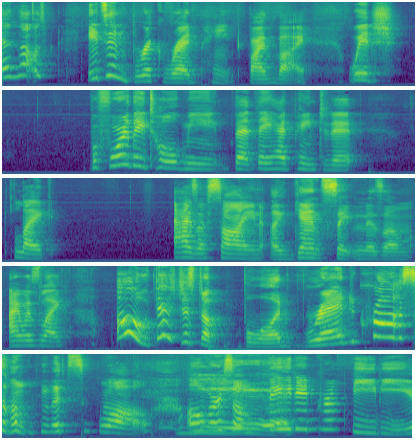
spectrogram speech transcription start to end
and that was It's in brick red paint, by the by. Which, before they told me that they had painted it, like, as a sign against Satanism, I was like, oh, there's just a blood red cross on this wall over some faded graffiti.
